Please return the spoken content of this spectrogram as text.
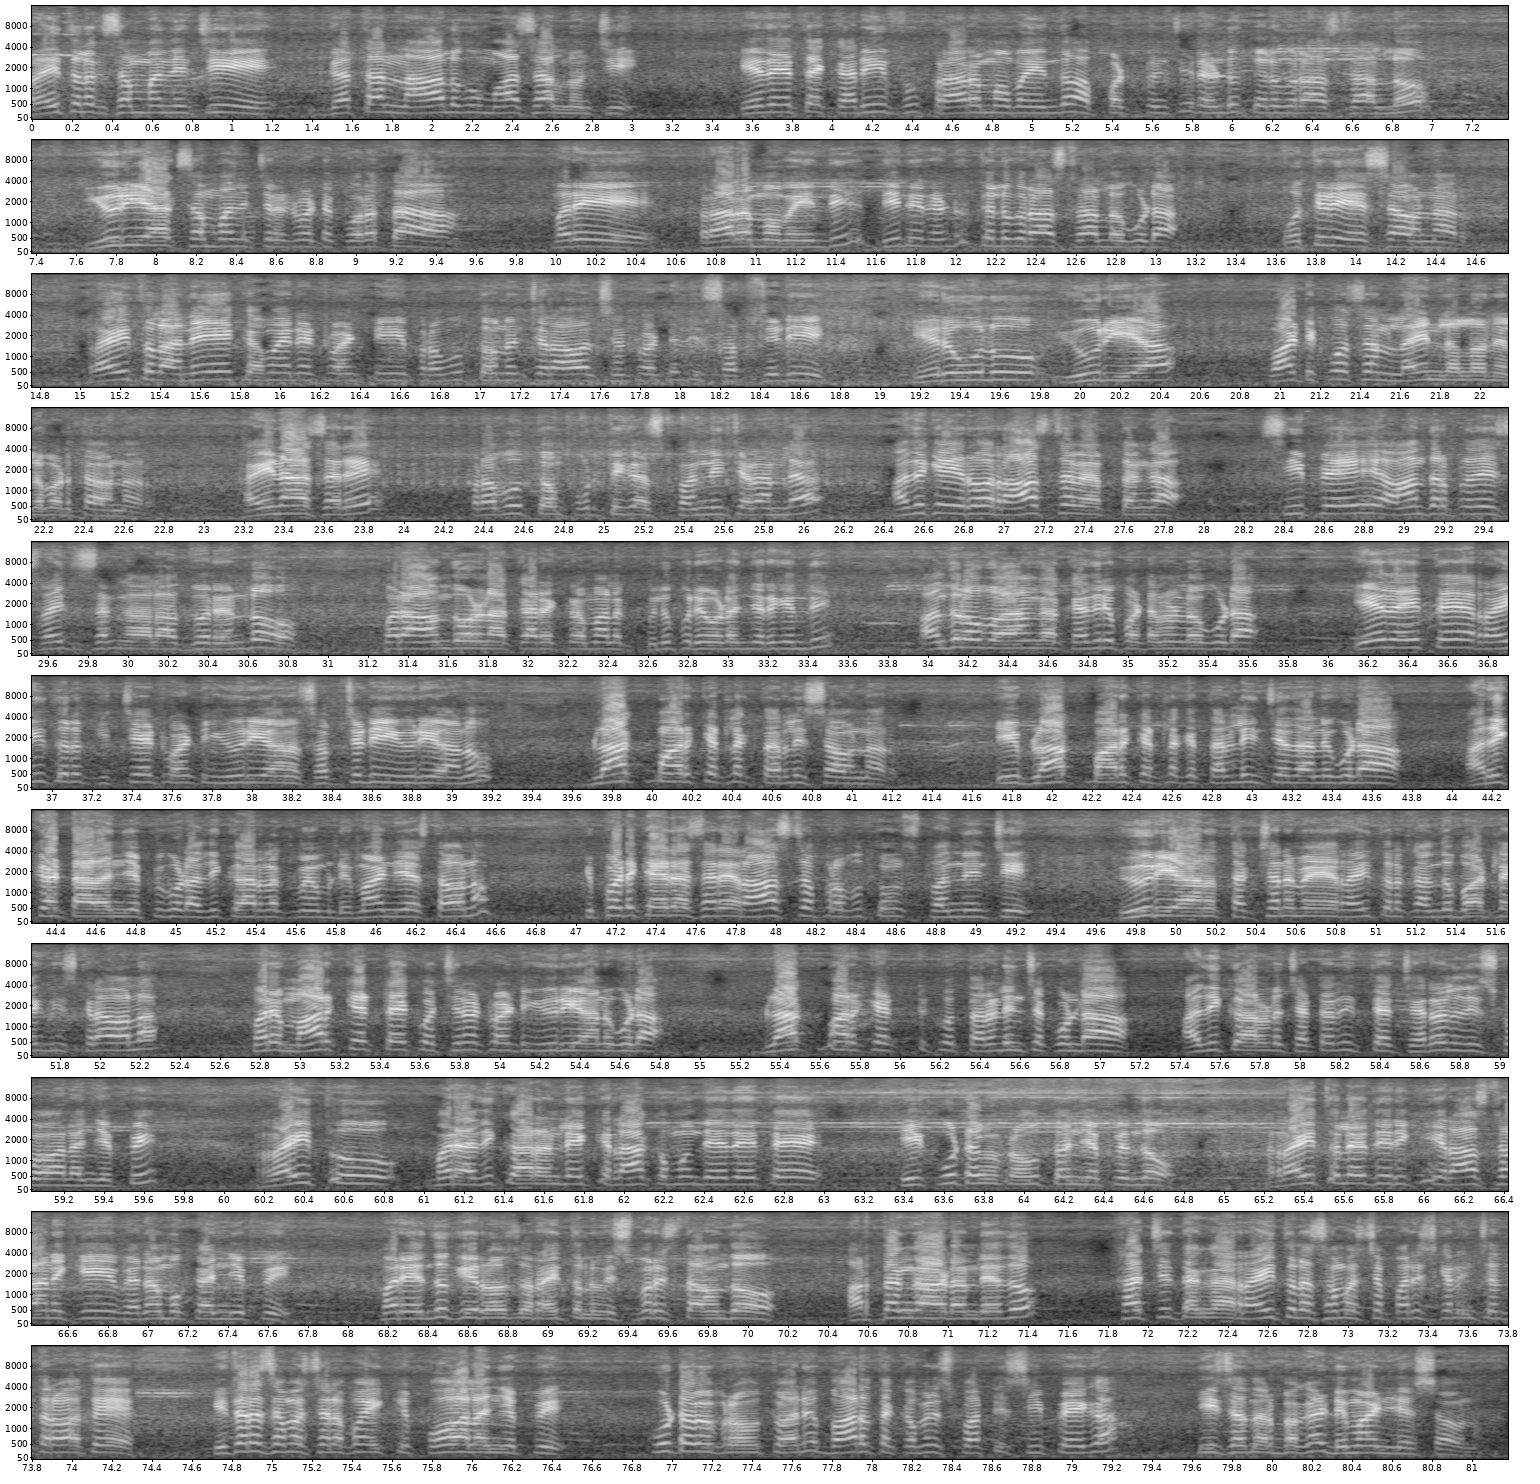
రైతులకు సంబంధించి గత నాలుగు మాసాల నుంచి ఏదైతే ఖరీఫ్ ప్రారంభమైందో అప్పటి నుంచి రెండు తెలుగు రాష్ట్రాల్లో యూరియాకు సంబంధించినటువంటి కొరత మరి ప్రారంభమైంది. దీన్ని రెండు తెలుగు రాష్ట్రాల్లో కూడా ఒత్తిడి చేస్తూ ఉన్నారు. రైతులు అనేకమైనటువంటి ప్రభుత్వం నుంచి రావాల్సినటువంటిది సబ్సిడీ ఎరువులు యూరియా వాటి కోసం లైన్లలో నిలబడతా ఉన్నారు. అయినా సరే ప్రభుత్వం పూర్తిగా స్పందించడంలా. అందుకే ఈరోజు రాష్ట్ర వ్యాప్తంగా సిపిఐ ఆంధ్రప్రదేశ్ రైతు సంఘాల ఆధ్వర్యంలో మరి ఆందోళన కార్యక్రమాలకు పిలుపునివ్వడం జరిగింది. అందులో భాగంగా కదిరి పట్టణంలో కూడా ఏదైతే రైతులకు ఇచ్చేటువంటి యూరియాను సబ్సిడీ యూరియాను బ్లాక్ మార్కెట్లకు తరలిస్తూ ఉన్నారు. ఈ బ్లాక్ మార్కెట్లకు తరలించేదాన్ని కూడా అరికట్టాలని చెప్పి కూడా అధికారులకు మేము డిమాండ్ చేస్తూ ఉన్నాం. ఇప్పటికైనా సరే రాష్ట్ర ప్రభుత్వం స్పందించి యూరియాను తక్షణమే రైతులకు అందుబాటులోకి తీసుకురావాలా? మరి మార్కెట్లోకి వచ్చినటువంటి యూరియాను కూడా బ్లాక్ మార్కెట్కు తరలించకుండా అధికారులు చట్టరీత్యా చర్యలు తీసుకోవాలని చెప్పి రైతు మరి అధికారంలోకి రాకముందు ఏదైతే ఈ కూటమి ప్రభుత్వం చెప్పిందో రైతులే దీనికి రాష్ట్రానికి వెనముక అని చెప్పి మరి ఎందుకు ఈరోజు రైతులు విస్మరిస్తూ ఉందో అర్థం కావడం లేదు. ఖచ్చితంగా రైతుల సమస్య పరిష్కరించిన తర్వాతే ఇతర సమస్యలపైకి పోవాలని చెప్పి కూటమి ప్రభుత్వాన్ని భారత కమ్యూనిస్ట్ పార్టీ సిపిఐగా ఈ సందర్భంగా డిమాండ్ చేస్తా ఉన్నాం.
